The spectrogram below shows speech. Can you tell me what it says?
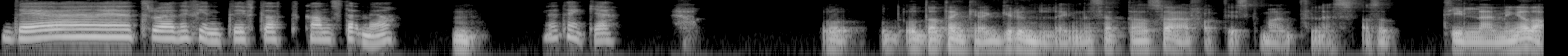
det tror jeg definitivt at kan stemme, ja. Mm. Det tenker jeg. Og, og, og da tenker jeg grunnleggende sett da så er faktisk mindfulness, altså tilnærminga, da,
